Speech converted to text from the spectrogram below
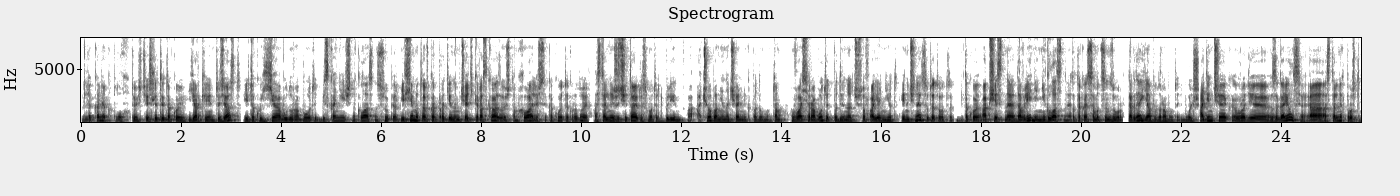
для коллег плохо. То есть, если ты такой яркий энтузиаст и такой, я буду работать бесконечно, классно, супер, и всем это в корпоративном чатике рассказываешь, там хвалишься, какой то крутой, остальные же читают и смотрят, блин, а, а что обо мне начальник подумает? Там Вася работает по 12 часов, а я нет. И начинается вот это вот такое общественное давление негласное, это такая самоцензура. Тогда я буду работать больше. Один человек вроде загорелся, а остальных просто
